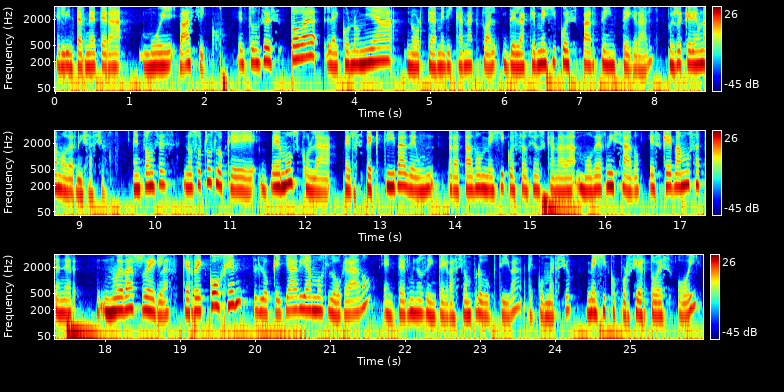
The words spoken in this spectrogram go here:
El Internet era muy básico. Entonces, toda la economía norteamericana actual, de la que México es parte integral, pues requería una modernización. Entonces, nosotros lo que vemos con la perspectiva de un tratado México-Estados Unidos-Canadá modernizado es que vamos a tener nuevas reglas que recogen lo que ya habíamos logrado en términos de integración productiva, de comercio. México, por cierto, es hoy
